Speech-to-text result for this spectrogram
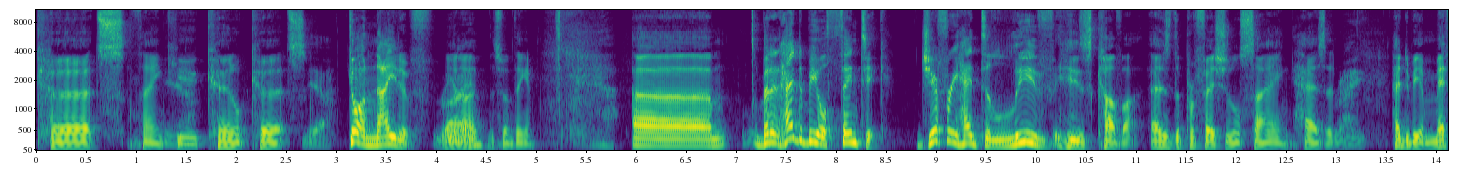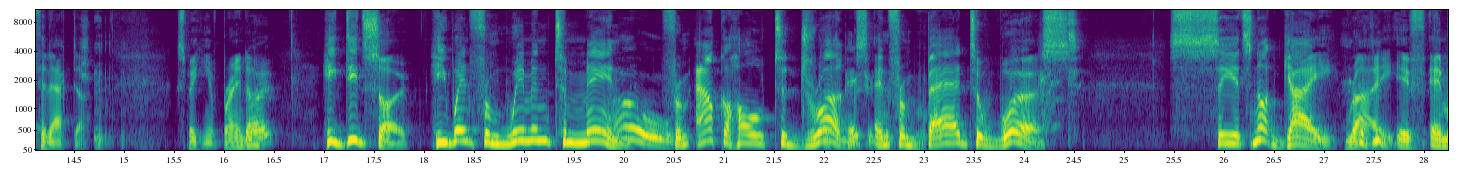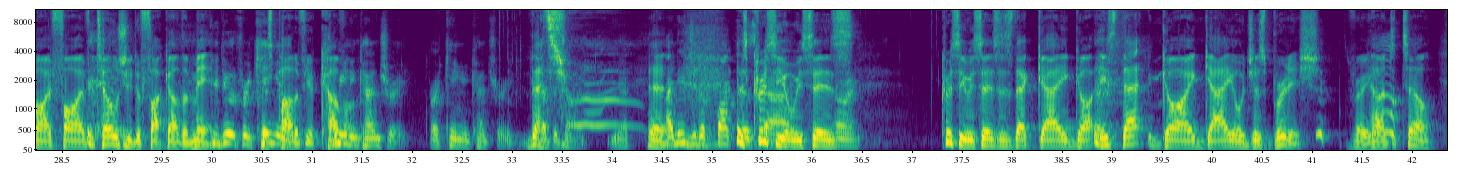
Kurtz, thank you. Colonel Kurtz. Yeah. Gone native, you know? That's what I'm thinking. Um, but it had to be authentic. Geoffrey had to live his cover, as the professional saying has it. Right. Had to be a method actor. Speaking of Brando, Right. he did so. He went from women to men, Oh. from alcohol to drugs, and from bad to worse. See, it's not gay, Ray, if MI5 tells you to fuck other men You do it for king as part and, of your cover. Queen and country. Or king and country. That's at the time. Yeah. Yeah. I need you to fuck As this Chrissy guy. always says, right. Chrissy always says, "Is that gay guy? Is that guy gay or just British?" It's very hard to tell.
